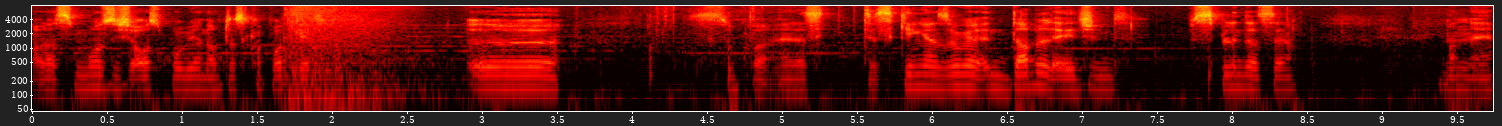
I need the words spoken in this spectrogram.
Aber das muss ich ausprobieren, ob das kaputt geht. Äh. Super, ey. Das, das ging ja sogar in Double Agent. Splinter Cell. Mann, ey.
